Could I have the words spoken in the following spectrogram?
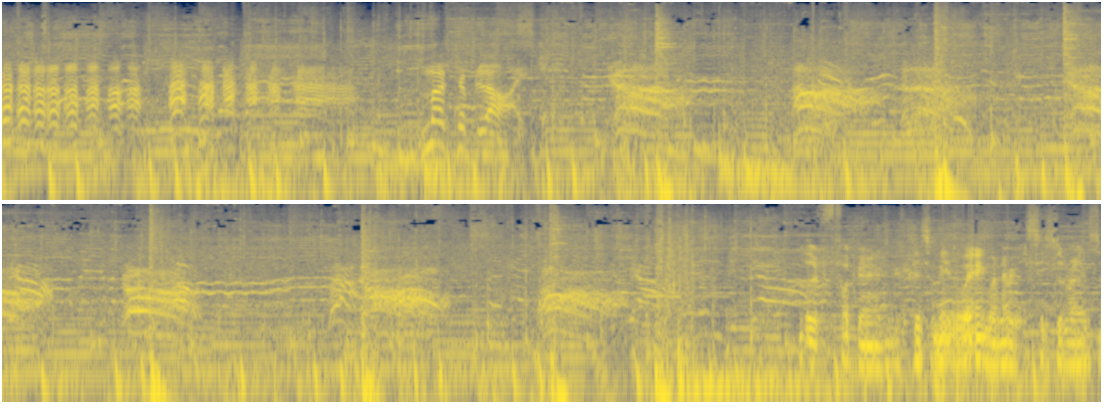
Much obliged. the fucking gets me away whenever he sees the res.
